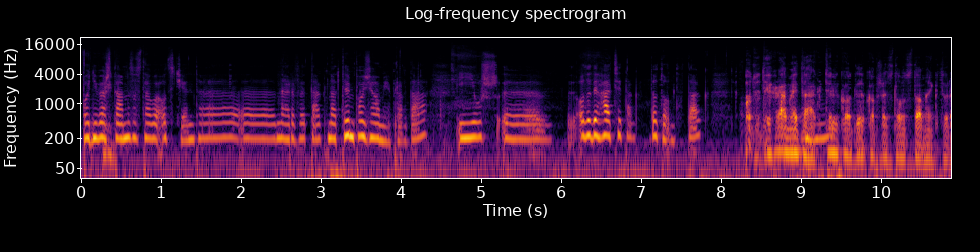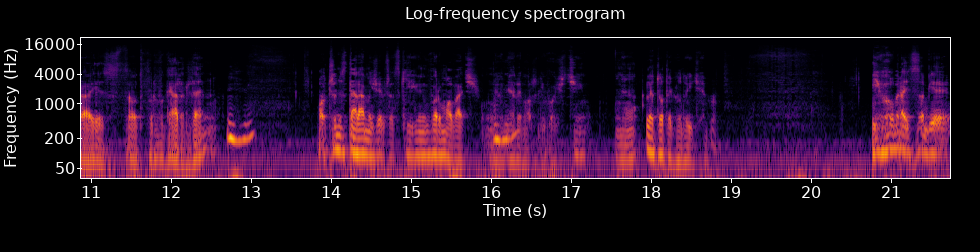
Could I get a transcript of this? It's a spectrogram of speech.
Ponieważ tam zostały odcięte e, nerwy, tak, na tym poziomie, prawda? I już e, oddychacie tak dotąd, tak? Oddychamy tak, tylko, tylko przez tą stomę, która jest otwór w gardle. O czym staramy się wszystkich informować w miarę możliwości. No, ale do tego dojdziemy. I wyobraź sobie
